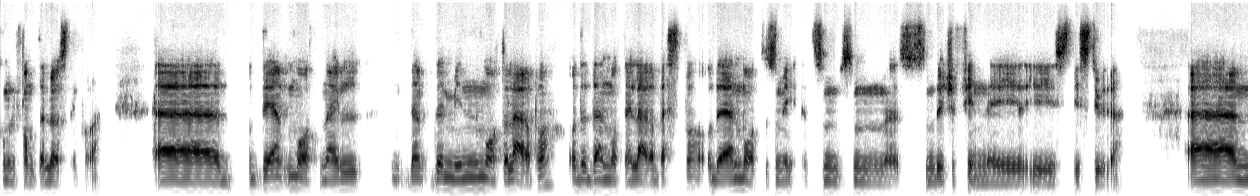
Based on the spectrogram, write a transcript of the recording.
kommer du fram til en løsning på det. Eh, det, jeg, det, det, er min måte å lære på, og det er den måten jeg lærer best på. Og det er en måte som, som, som, som du ikke finner i, i, i studiet. Eh,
